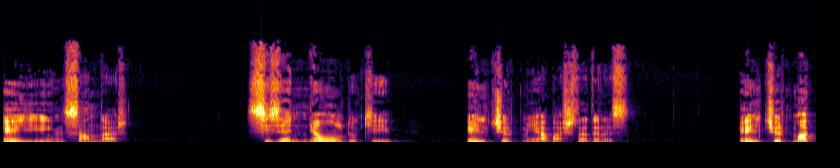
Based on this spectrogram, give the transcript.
ey insanlar size ne oldu ki el çırpmaya başladınız el çırpmak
